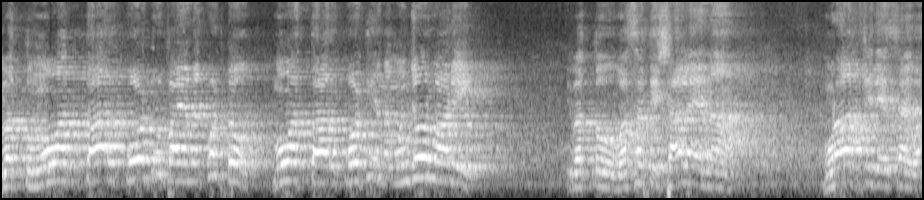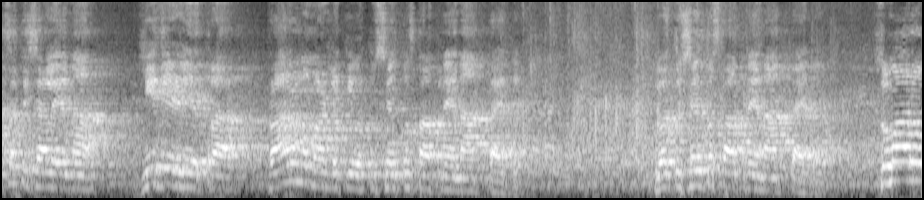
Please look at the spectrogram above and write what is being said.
ಇವತ್ತು ಮೂವತ್ತಾರು ಕೋಟಿ ರೂಪಾಯಿಯನ್ನು ಕೊಟ್ಟು ಮೂವತ್ತಾರು ಕೋಟಿಯನ್ನು ಮಂಜೂರು ಮಾಡಿ ಇವತ್ತು ವಸತಿ ಶಾಲೆಯನ್ನ, ಮುರಾರ್ಜಿ ದೇಸಾಯಿ ವಸತಿ ಶಾಲೆಯನ್ನ ಗೀದಿಹಳ್ಳಿ ಹತ್ರ ಪ್ರಾರಂಭ ಮಾಡಲಿಕ್ಕೆ ಇವತ್ತು ಶಂಕುಸ್ಥಾಪನೆಯನ್ನ ಆಗ್ತಾ ಇದೆ. ಇವತ್ತು ಶಂಕುಸ್ಥಾಪನೆಯನ್ನ ಆಗ್ತಾ ಇದೆ. ಸುಮಾರು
